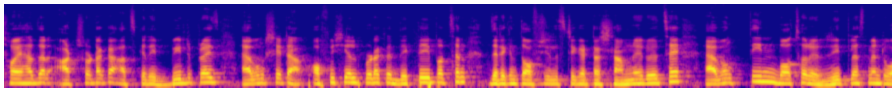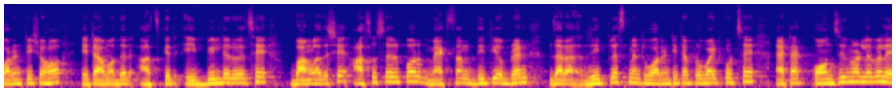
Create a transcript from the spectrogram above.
ছয় হাজার আটশো টাকা আজকের এই বিল্ড প্রাইস এবং সেটা অফিসিয়াল প্রোডাক্টে দেখতেই পাচ্ছেন, যেটা কিন্তু অফিসিয়াল স্টিকারটার সামনে রয়েছে এবং তিন বছরের রিপ্লেসমেন্ট ওয়ারেন্টি সহ এটা আমাদের আজকের এই বিল্ডে রয়েছে। বাংলাদেশে আসুসের পর ম্যাক্সান দ্বিতীয় ব্র্যান্ড যারা রিপ্লেসমেন্ট ওয়ারেন্টিটা প্রোভাইড করছে একটা কনজিউমার লেভেলে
